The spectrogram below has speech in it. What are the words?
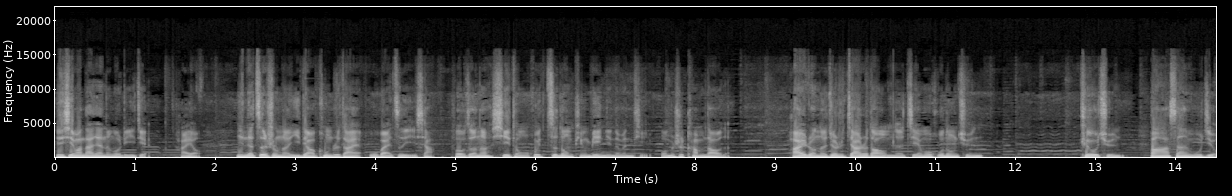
也希望大家能够理解。还有，您的字数呢一定要控制在五百字以下，否则呢系统会自动屏蔽您的问题，我们是看不到的。还有一种呢，就是加入到我们的节目互动群，Q 群八三五九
